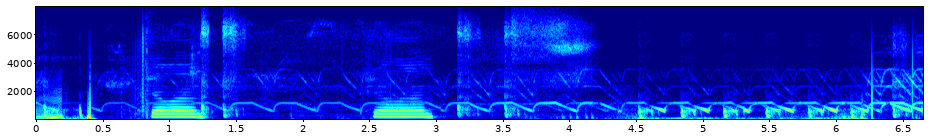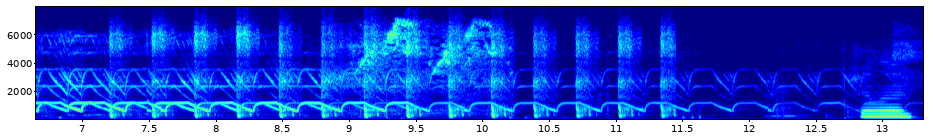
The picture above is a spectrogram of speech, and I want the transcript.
Chillin'. Chillin'. Chillin'. Chillin'.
